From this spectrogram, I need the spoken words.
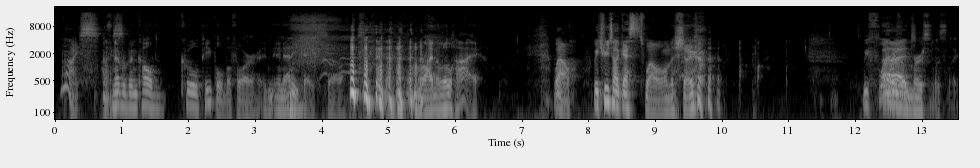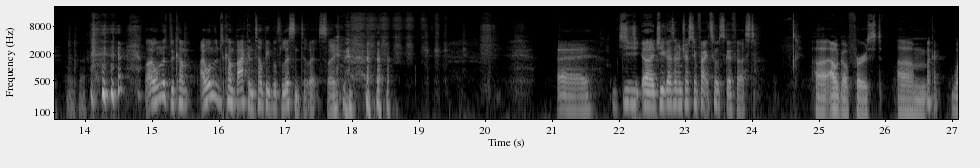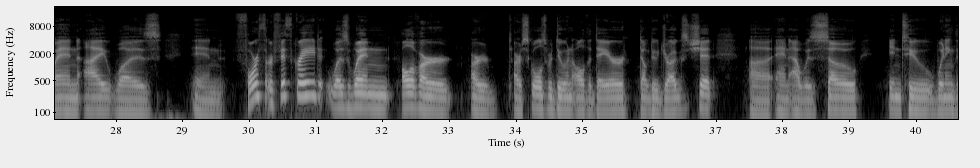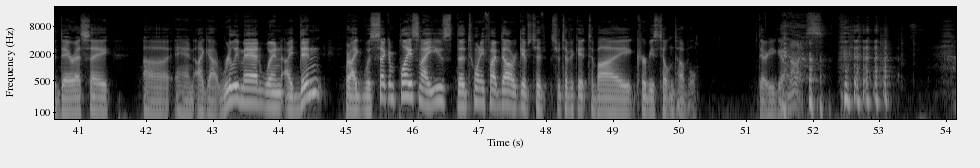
Nice. I've nice. never been called cool people before in, in any case, so I'm riding a little high. Well, we treat our guests well on this show. We flatter Uh, them mercilessly. But I want them to come. I want them to come back and tell people to listen to it. So, uh, do, you, uh, do you guys have interesting facts? Who wants to go first? Uh, I'll go first. Um, Okay. When I was in fourth or fifth grade was when all of our our our schools were doing all the dare don't do drugs shit, uh, and I was so into winning the dare essay, uh, and I got really mad when I didn't. But I was second place, and I used the twenty-five dollar gift certif- certificate to buy Kirby's Tilt and Tumble. There you go. Nice.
